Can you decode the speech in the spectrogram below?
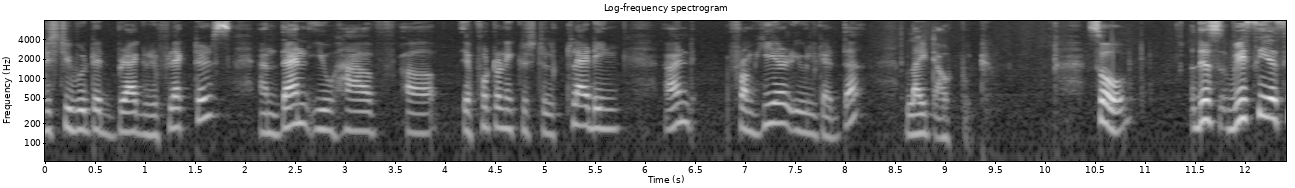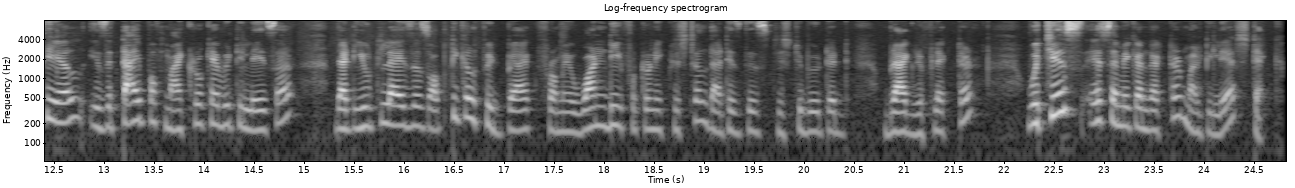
distributed Bragg reflectors and then you have uh, a photonic crystal cladding and from here you will get the light output. So, this VCSEL is a type of microcavity laser that utilizes optical feedback from a 1D photonic crystal that is this distributed Bragg reflector which is a semiconductor multilayer stack.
